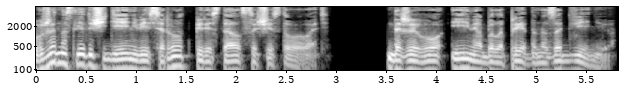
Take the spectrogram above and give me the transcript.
Уже на следующий день весь род перестал существовать. Даже его имя было предано забвению.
